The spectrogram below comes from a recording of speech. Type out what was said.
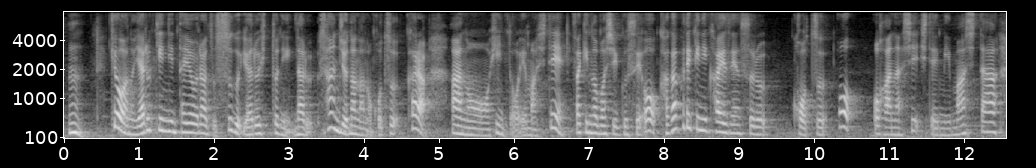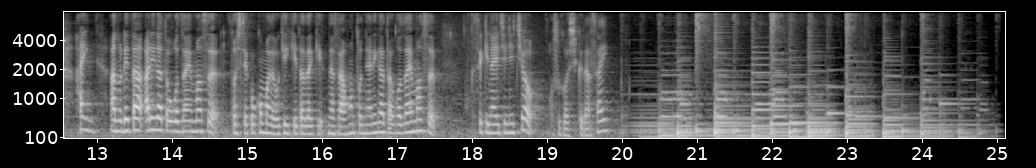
うん、今日はあのやる気に頼らずすぐやる人になる37のコツからあのヒントを得まして先延ばし癖を科学的に改善するコツをお話ししてみました。はい。あの、レターありがとうございます。そしてここまでお聴きいただき、皆さん本当にありがとうございます。素敵な一日をお過ごしください。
